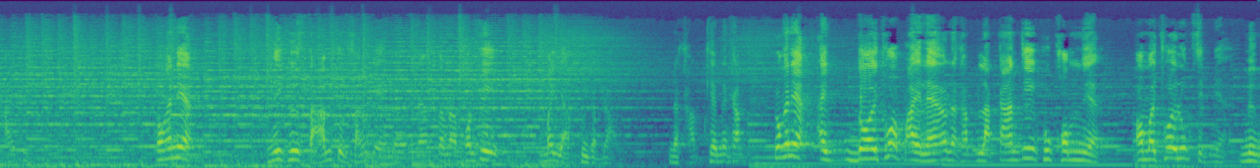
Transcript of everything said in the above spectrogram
ท้ายที่สุดเพราะงั้นเนี่ยนี่คือ 3 จุดสังเกตเลยนะสำหรับคนที่ไม่อยากคุยกับเรานะครับเข้าไหมครับเพราะงั้นเนี่ยโดยทั่วไปแล้วนะครับหลักการที่ครูคมเนี่ยเอามาช่วยลูกศิษย์เนี่ยหนึ่ง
